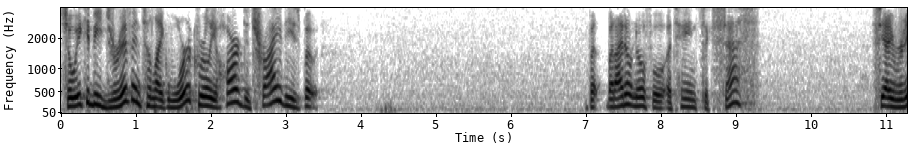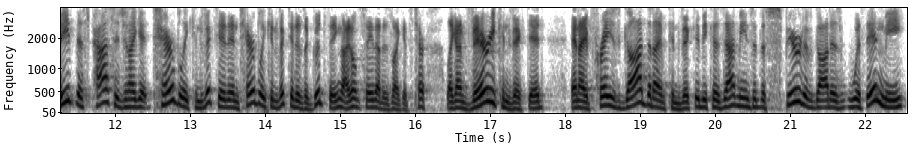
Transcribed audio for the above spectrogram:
So we could be driven to like work really hard to try these, but but but I don't know if we'll attain success. See, I read this passage and I get terribly convicted, and terribly convicted is a good thing. I don't say that as like it's terrible. Like I'm very convicted, and I praise God that I'm convicted because that means that the Spirit of God is within me,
